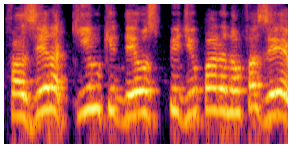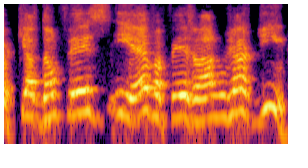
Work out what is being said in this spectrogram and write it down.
fazer aquilo que Deus pediu para não fazer, o que Adão fez e Eva fez lá no jardim.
